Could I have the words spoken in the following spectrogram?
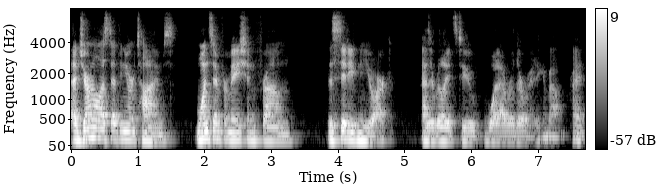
a journalist at the New York Times wants information from the city of New York as it relates to whatever they're writing about, right?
